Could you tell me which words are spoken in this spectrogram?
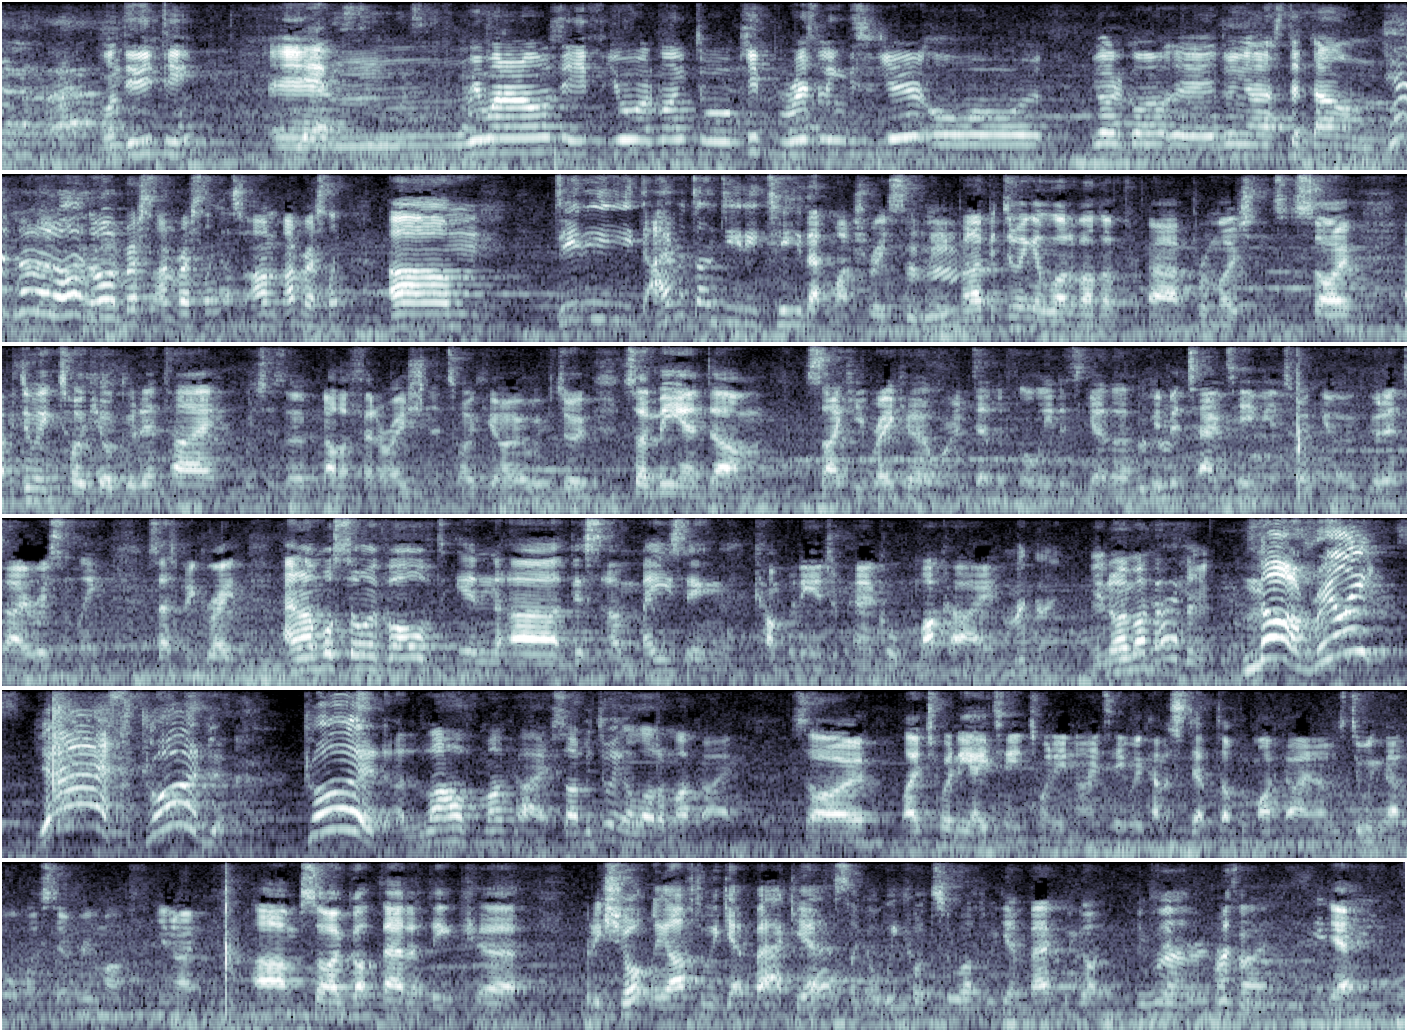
on DDT? Um, We want to know if you are going to keep wrestling this year or you are go, uh, doing a step down. Yeah, no, no, no, no. I'm wrestling. I'm wrestling. I'm, I'm wrestling. Um, DD, I haven't done DDT that much recently, Mhm. but I've been doing a lot of other uh, promotions. So I've been doing Tokyo Gurentai, which is another federation in Tokyo. We do so me and um, Saiki Reika were in Deadlift Lolita together. We've been tag teaming in Tokyo Gurentai recently, so that's been great. And I'm also involved in uh, this amazing company in Japan called Makai. Okay. You know Makai? No, really? Yes, good, good. I love Makai. So I've been doing a lot of Makai. So like 2018, 2019, we kind of stepped up the Makai, and I was doing that almost every month. You know, um, so I've got that. I think uh, pretty shortly after we get back. Yeah, it's like a week or two after we get back. We got February. Makai. Yeah.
